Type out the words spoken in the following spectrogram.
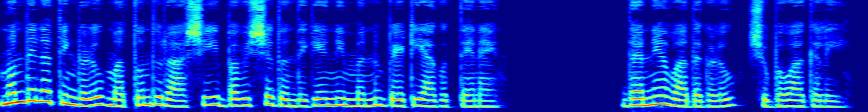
ಮುಂದಿನ ತಿಂಗಳು ಮತ್ತೊಂದು ರಾಶಿ ಭವಿಷ್ಯದೊಂದಿಗೆ ನಿಮ್ಮನ್ನು ಭೇಟಿಯಾಗುತ್ತೇನೆ. ಧನ್ಯವಾದಗಳು, ಶುಭವಾಗಲಿ.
